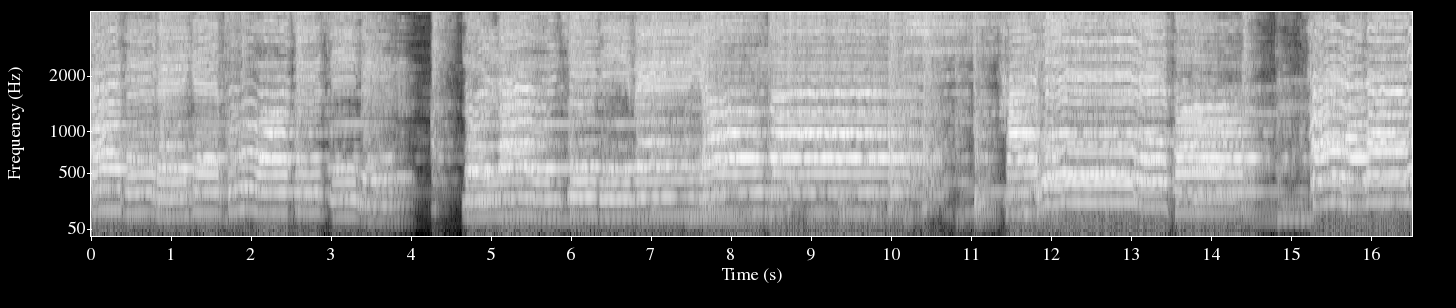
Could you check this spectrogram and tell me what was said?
자들에게 부어주시는 놀라운 주님의 영광. 하늘에서 찬란하게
